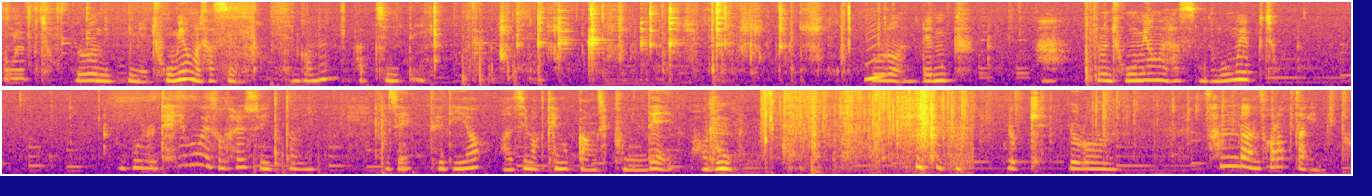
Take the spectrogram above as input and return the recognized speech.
너무 예쁘죠? 이런 느낌의 조명을 샀습니다. 이거는 받침대. 이런 램프. 이런 조명을 샀습니다. 너무 예쁘죠? 이거를 테무에서 살 수 있다니. 이제 드디어 마지막 테무깡 제품인데 바로 이렇게 이런 3단 서랍장입니다.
